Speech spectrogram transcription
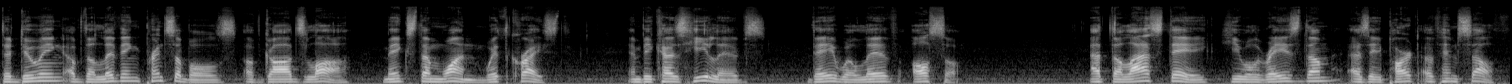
The doing of the living principles of God's law makes them one with Christ, and because He lives, they will live also. At the last day, He will raise them as a part of Himself.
